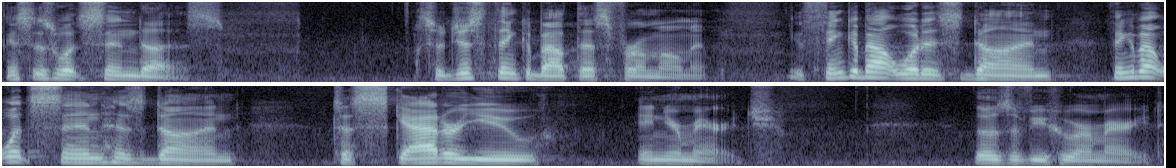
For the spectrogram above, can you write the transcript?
This is what sin does. So just think about this for a moment. Think about what it's done Think about what sin has done to scatter you in your marriage. Those of you who are married.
